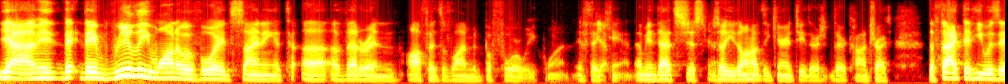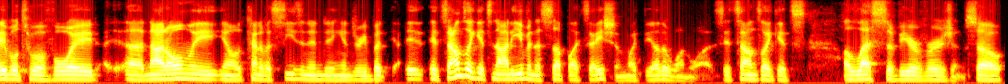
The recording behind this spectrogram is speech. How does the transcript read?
Yeah, I mean, they, they really want to avoid signing a, uh, a veteran offensive lineman before week one if they yep. can. I mean, that's just yep. so you don't have to guarantee their their contract. The fact that he was able to avoid uh, not only you know kind of a season ending injury, but it, it sounds like it's not even a subluxation like the other one was. It sounds like it's a less severe version. So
